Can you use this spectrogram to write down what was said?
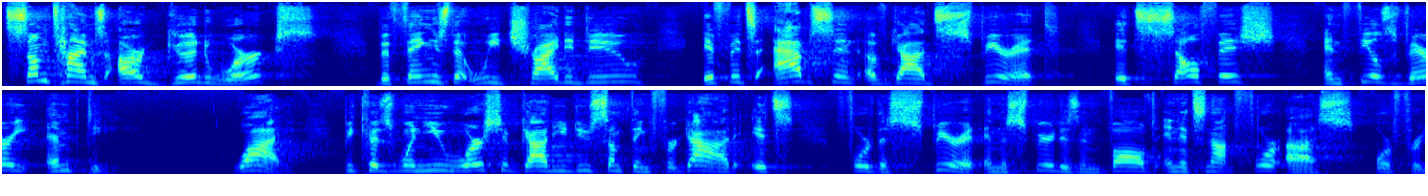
Sometimes our good works, the things that we try to do, if it's absent of God's Spirit, it's selfish and feels very empty. Why? Because when you worship God, you do something for God, it's for the Spirit, and the Spirit is involved, and it's not for us or for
